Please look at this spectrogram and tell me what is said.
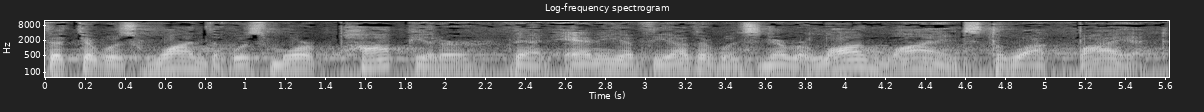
that there was one that was more popular than any of the other ones. And there were long lines to walk by it.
